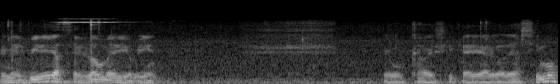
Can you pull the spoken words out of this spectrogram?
En el vídeo y hacerlo medio bien. Voy a buscar a ver si hay algo de Asimov.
